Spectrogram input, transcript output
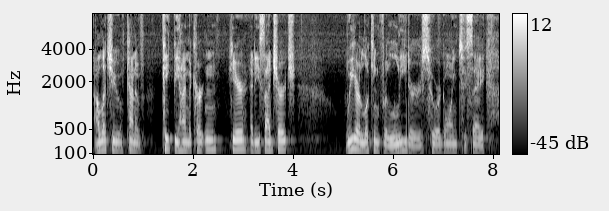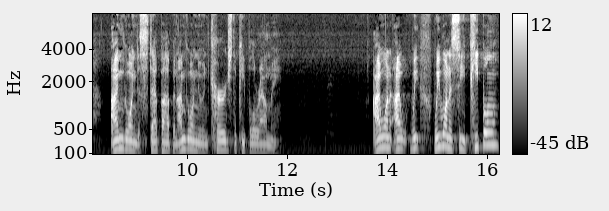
I'll let you kind of peek behind the curtain here at Eastside Church. We are looking for leaders who are going to say, I'm going to step up and I'm going to encourage the people around me. I want, I, we, we want to see people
